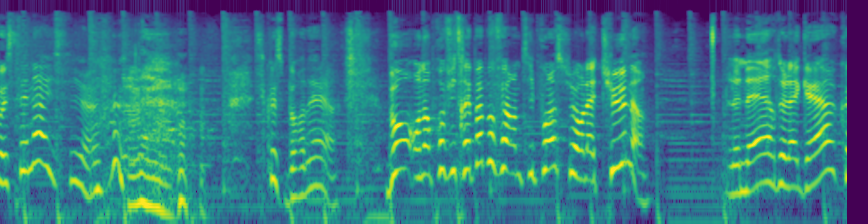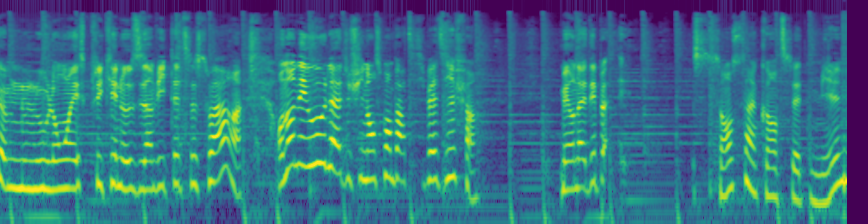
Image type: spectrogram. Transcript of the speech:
Qu'au Sénat ici. C'est quoi ce bordel Bon, on n'en profiterait pas pour faire un petit point sur la thune le nerf de la guerre, comme nous l'ont expliqué nos invités de ce soir. On en est où là du financement participatif Mais on a dépassé 157 000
